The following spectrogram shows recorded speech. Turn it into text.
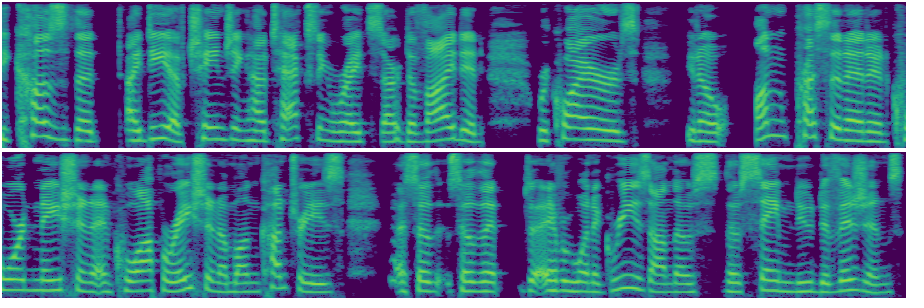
because the idea of changing how taxing rights are divided requires, you know, unprecedented coordination and cooperation among countries uh, so so that everyone agrees on those those same new divisions.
